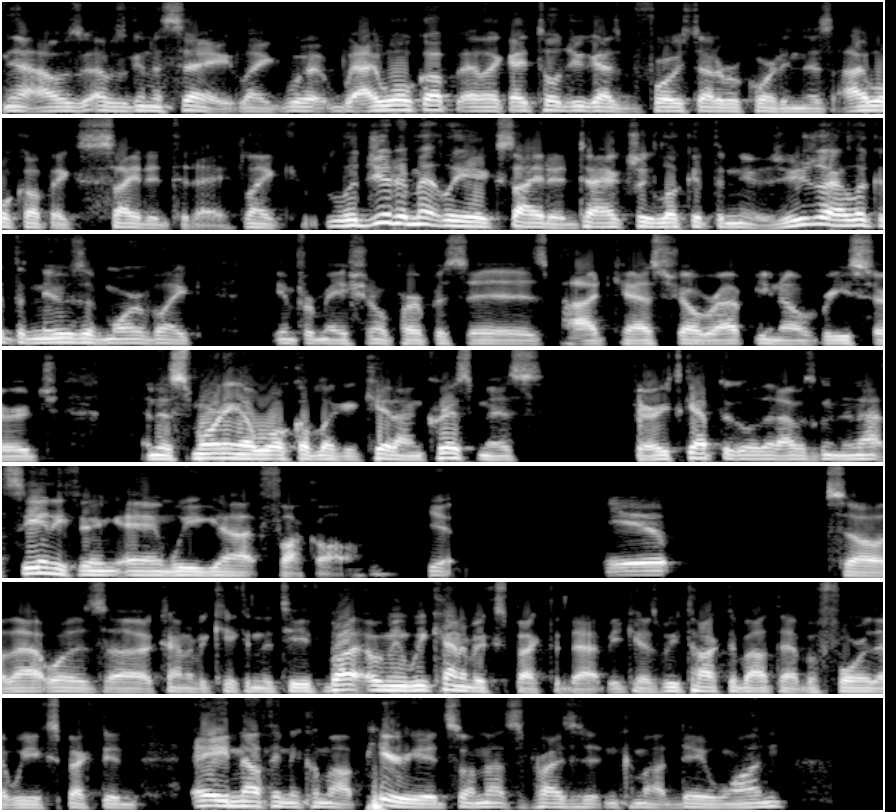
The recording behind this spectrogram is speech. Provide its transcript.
Yeah, I was I was gonna say like wh- wh- I woke up like I told you guys before we started recording this. I woke up excited today, like legitimately excited to actually look at the news. Usually, I look at the news of more of like informational purposes, podcast show rep, you know, research. And this morning, I woke up like a kid on Christmas, very skeptical that I was going to not see anything, and we got fuck all. Yep. Yep. So that was uh, kind of a kick in the teeth. But I mean, we kind of expected that because we talked about that before that we expected a nothing to come out. Period. So I'm not surprised it didn't come out day one.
